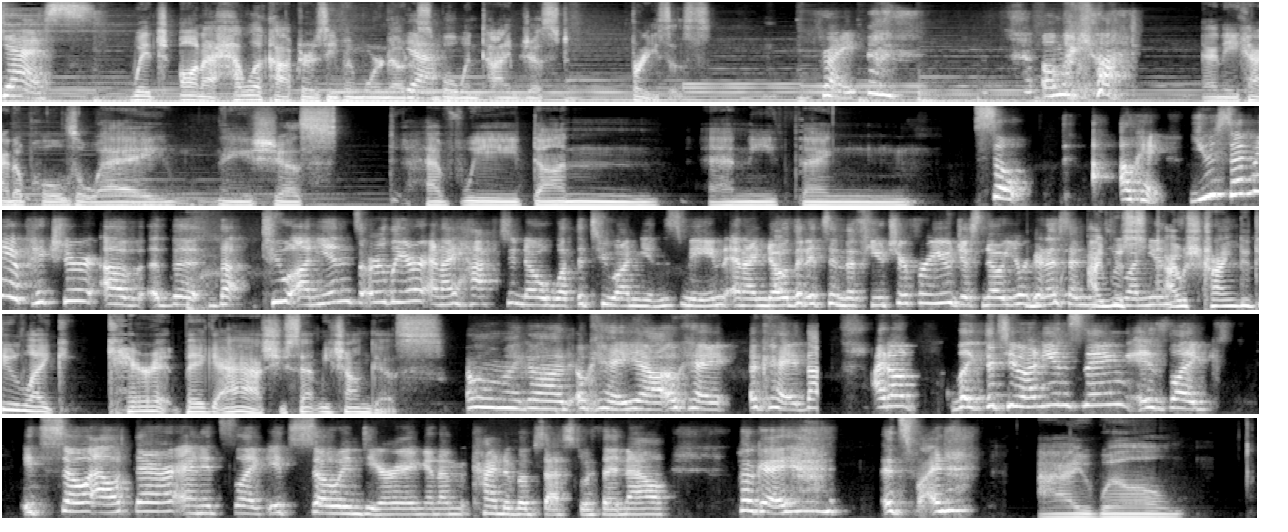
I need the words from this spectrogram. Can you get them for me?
yes, which on a helicopter is even more noticeable when time just freezes. right. oh my god. and he kind of pulls away. He's just, have we done anything? So, okay, you sent me a picture of the the two onions earlier, and I have to know what the two onions mean. And I know that it's in the future for you. Just know you're gonna send me I two was, onions. I was trying to do like carrot big ass. You sent me chungus. oh my god. Okay, yeah. Okay, okay. That I don't like the two onions thing. Is like it's so out there, and it's like it's so endearing, and I'm kind of obsessed with it now. Okay, it's fine. I will.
